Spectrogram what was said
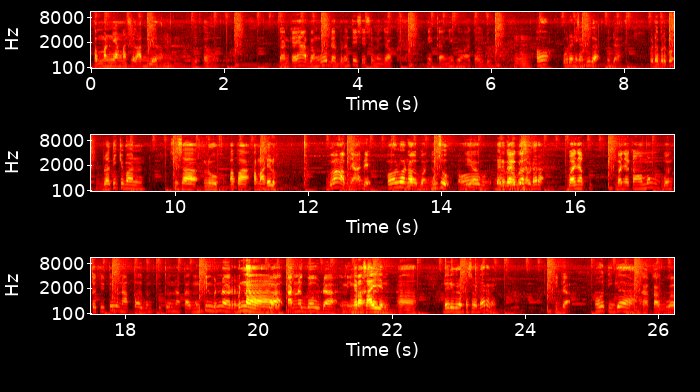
temen yang masih labil Hmm. gitu. Dan kayaknya abang gue udah berhenti sih semenjak nikah ini gue nggak tahu juga. Mm-mm. oh udah nikah juga? Udah. Udah berko berarti cuman sisa lu apa sama ade lu? Gue nggak punya adik oh lu anak bungsu? Oh Iya. dari berapa saudara banyak banyak yang ngomong bontot itu nakal bontot itu nakal. Mungkin benar. Benar. Gua, karena gue udah ini ngerasain. Heeh. dari berapa saudara men tiga. Oh tiga. Kakak gue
